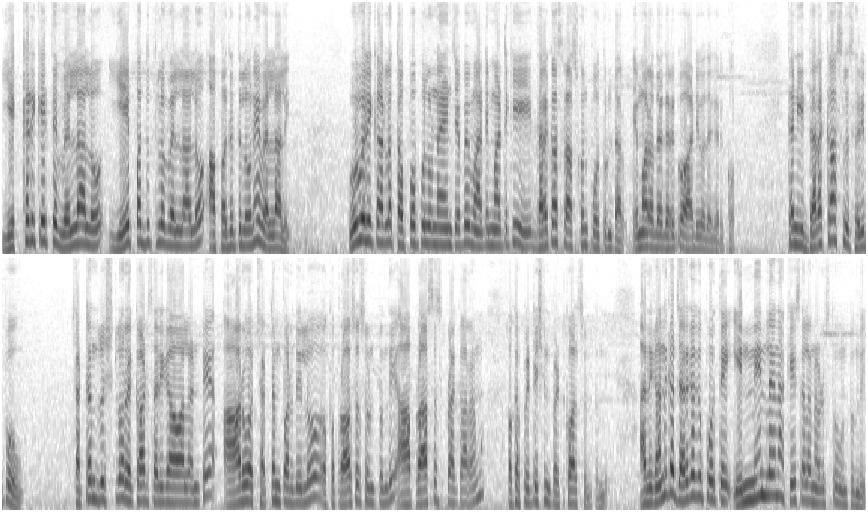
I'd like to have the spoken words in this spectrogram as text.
ఎక్కడికైతే వెళ్ళాలో ఏ పద్ధతిలో వెళ్ళాలో ఆ పద్ధతిలోనే వెళ్ళాలి. భూమి రికార్డులో తప్పప్పులు ఉన్నాయని చెప్పి మాటి మాటికి దరఖాస్తు రాసుకొని పోతుంటారు. ఎంఆర్ఓ దగ్గరకో ఆర్డీఓ దగ్గరకో. కానీ ఈ దరఖాస్తులు సరిపోవు. చట్టం దృష్టిలో రికార్డు సరి కావాలంటే ఆరో చట్టం పరిధిలో ఒక ప్రాసెస్ ఉంటుంది. ఆ ప్రాసెస్ ప్రకారం ఒక పిటిషన్ పెట్టుకోవాల్సి ఉంటుంది. అది కనుక జరగకపోతే ఎన్నేళ్ళైనా కేసు అలా నడుస్తూ ఉంటుంది.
